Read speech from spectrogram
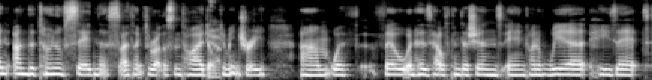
an undertone of sadness I think throughout this entire documentary, yeah. um, with Phil and his health conditions and kind of where he's at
